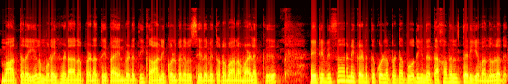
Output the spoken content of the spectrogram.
மாத்திரையில் முறைகேடான பணத்தை பயன்படுத்தி காணி கொள்வனவு செய்தமை தொடர்பான வழக்கு நேற்று விசாரணைக்கு எடுத்துக் கொள்ளப்பட்ட போது இந்த தகவல் தெரிய வந்துள்ளது.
